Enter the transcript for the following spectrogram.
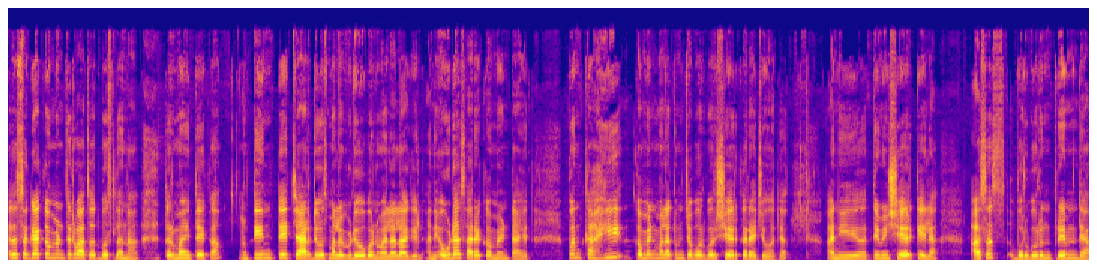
आता सगळ्या कमेंट जर वाचत बसलं ना तर माहिती आहे का तीन ते चार दिवस मला व्हिडिओ बनवायला लागेल आणि एवढ्या साऱ्या कमेंट आहेत. पण काही कमेंट मला तुमच्याबरोबर शेअर करायच्या होत्या आणि ते मी शेअर केल्या. असंच भरभरून प्रेम द्या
